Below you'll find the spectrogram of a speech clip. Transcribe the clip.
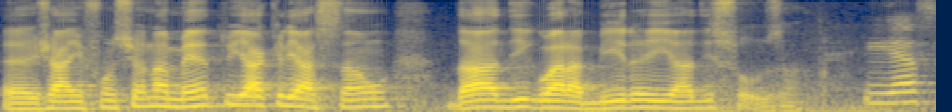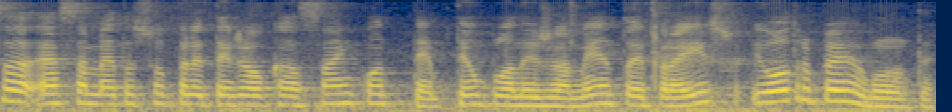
é, já em funcionamento e a criação da de Guarabira e a de Souza. E essa, essa meta o senhor pretende alcançar em quanto tempo? Tem um planejamento aí para isso? E outra pergunta,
